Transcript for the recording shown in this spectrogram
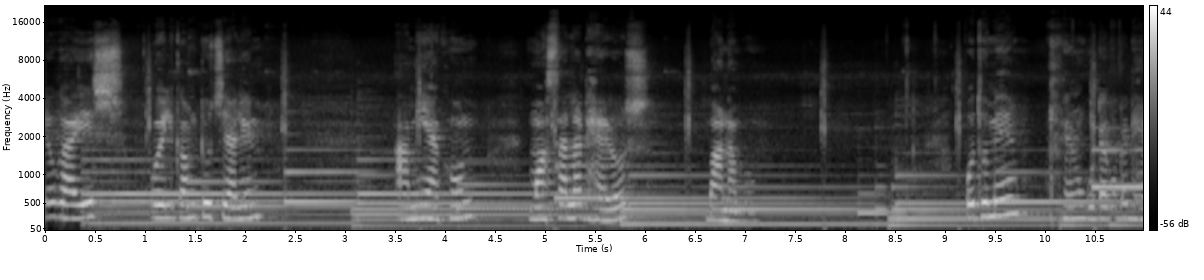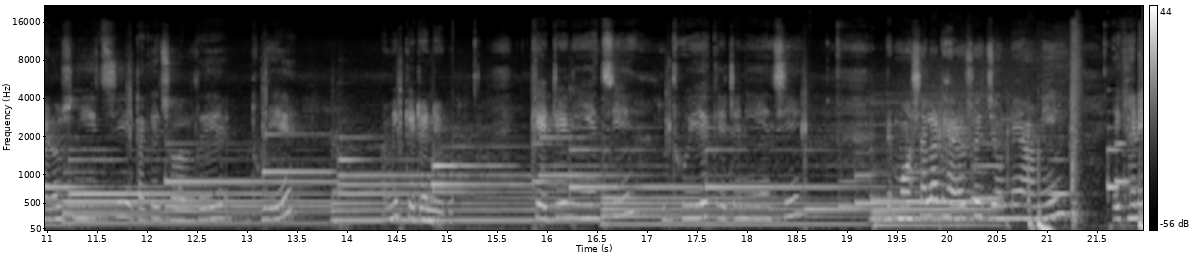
Hello guys welcome to channel আমি এখন মশালা ঢ্যাঁড়স বানাবো। প্রথমে গোটা গোটা ঢ্যাঁড়স নিয়েছি, এটাকে জল দিয়ে ধুয়ে আমি কেটে নেব। কেটে নিয়েছি, ধুয়ে কেটে নিয়েছি। মশলা ঢ্যাঁড়সের জন্য আমি এখানে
